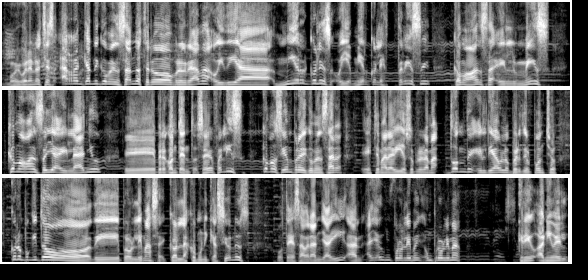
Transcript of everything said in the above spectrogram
Muy buenas noches, arrancando y comenzando este nuevo programa. Hoy día miércoles, oye, miércoles 13, ¿cómo avanza el mes? Cómo avanza ya el año, eh, pero contentos, ¿eh? Feliz, como siempre, de comenzar este maravilloso programa donde el diablo perdió el poncho con un poquito de problemas con las comunicaciones. Ustedes sabrán ya ahí, hay un problema, un problema, creo, a nivel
